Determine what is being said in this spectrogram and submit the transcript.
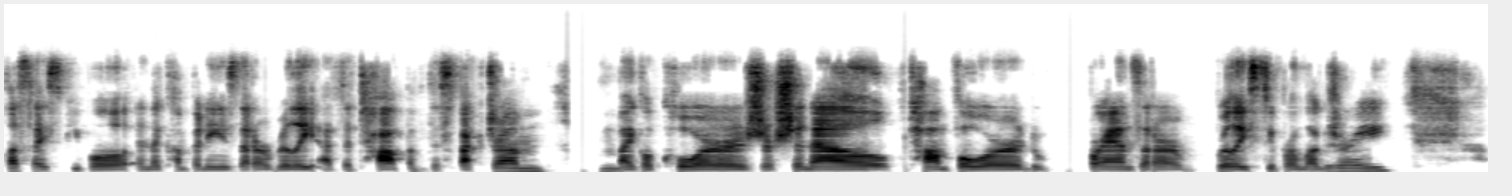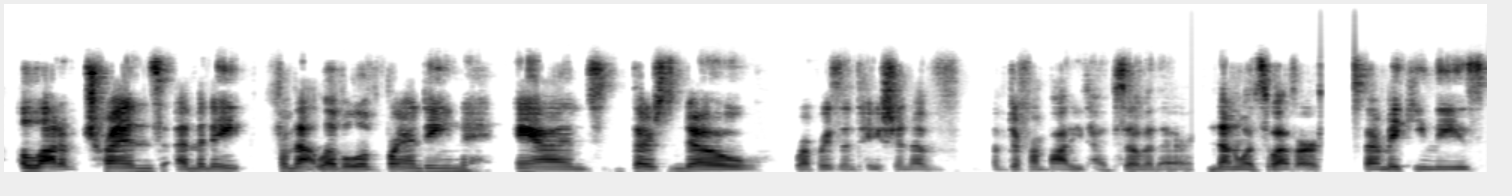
plus size people in the companies that are really at the top of the spectrum. Michael Kors or Chanel, Tom Ford, brands that are really super luxury. A lot of trends emanate from that level of branding, and there's no representation of, of different body types over there, none whatsoever. So they're making these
